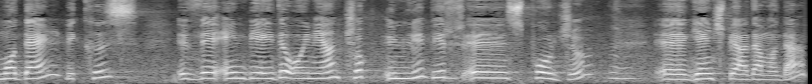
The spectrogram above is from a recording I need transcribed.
model, bir kız e, ve NBA'de oynayan çok ünlü bir e, sporcu. E, genç bir adam o da.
